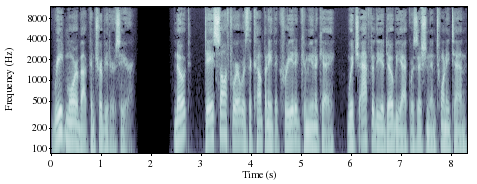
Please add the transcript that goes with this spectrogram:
Read more about contributors here. Note, Day Software was the company that created Communique, which after the Adobe acquisition in 2010,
